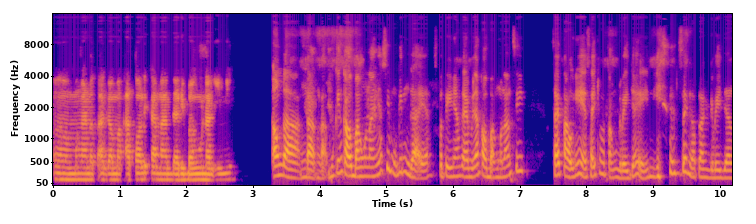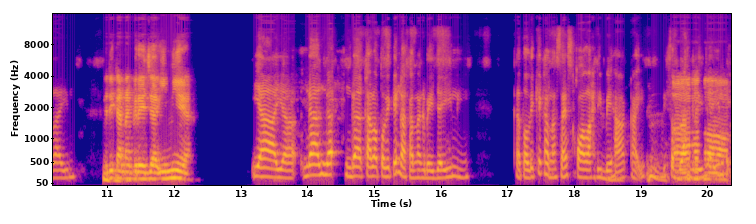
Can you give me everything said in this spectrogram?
eh, menganut agama Katolik karena dari bangunan ini? Oh enggak, enggak, enggak. Mungkin kalau bangunannya sih mungkin enggak ya. Seperti yang saya bilang kalau bangunan sih saya taunya ya saya cuma tahu gereja ya ini. saya nggak pernah gereja lain. Jadi karena gereja ini ya. Ya, ya, enggak, enggak, enggak Katoliknya enggak karena gereja ini. Katoliknya karena saya sekolah di BHK itu di sebelah Oh. gereja ini.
